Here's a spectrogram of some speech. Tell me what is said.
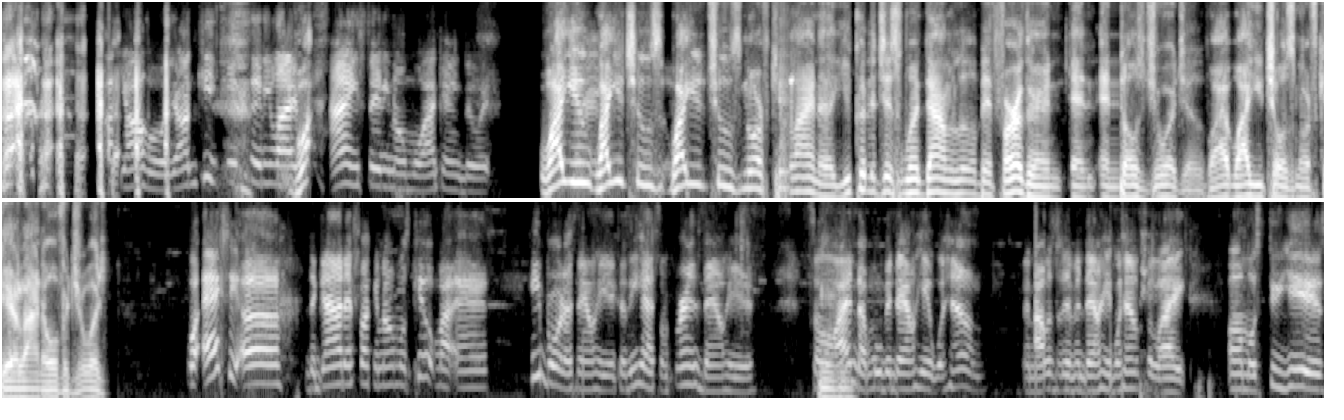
y'all. fuck y'all. Y'all keep this city life. What? I ain't city no more. I can't do it. Why you why you choose why you choose North Carolina? You could have just went down a little bit further and and and chose Georgia. Why why you chose North Carolina over Georgia? Well, actually, uh, the guy that fucking almost killed my ass, he brought us down here because he had some friends down here. So Mhm. I ended up moving down here with him, and I was living down here with him for like almost two years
